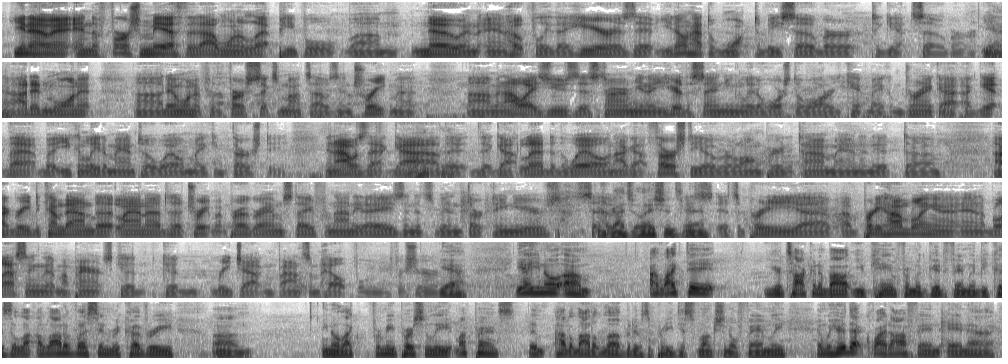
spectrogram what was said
you know, and, and, the first myth that I want to let people um, know and, and hopefully they hear is that you don't have to want to be sober to get sober. Yeah. You know, I didn't want it. Uh, I didn't want it for the first six months I was in treatment. Um, and I always use this term, you know, you hear the saying, you can lead a horse to water, you can't make him drink. I, I, get that, but you can lead a man to a well and make him thirsty. And I was that guy like that. that. that, got led to the well, and I got thirsty over a long period of time, man. And it, uh, I agreed to come down to Atlanta to a treatment program and stay for 90 days, and it's been 13 years. So congratulations, man! It's, it's a pretty, uh, a pretty humbling and, and, a blessing that my parents could could reach out and find some help for me for sure. Yeah, yeah. You know, um, I like that you're talking about you came from a good family because a lot, a lot of us in recovery. Um, you know, like for me personally, my parents they had a lot of love, but it was a pretty dysfunctional family, and we hear that quite often. And uh,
